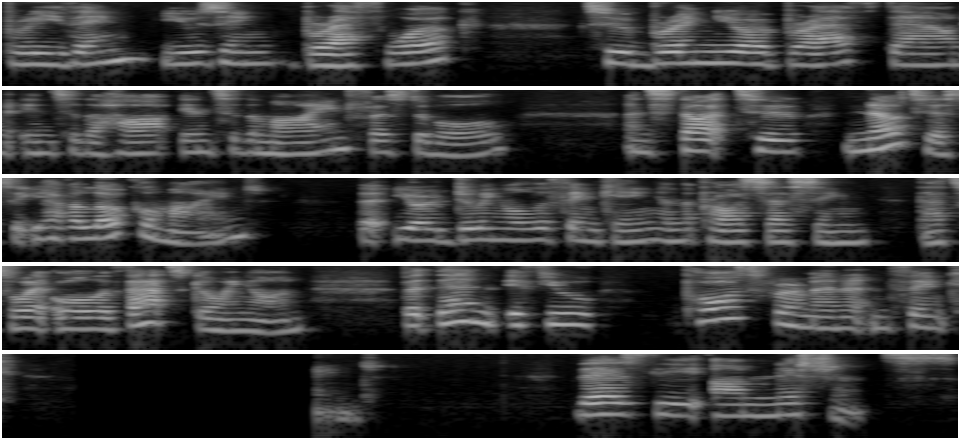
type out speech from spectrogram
breathing using breath work to bring your breath down into the heart, into the mind, first of all, and start to notice that you have a local mind, that you're doing all the thinking and the processing. That's where all of that's going on. But then if you pause for a minute and think, there's the omniscience,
